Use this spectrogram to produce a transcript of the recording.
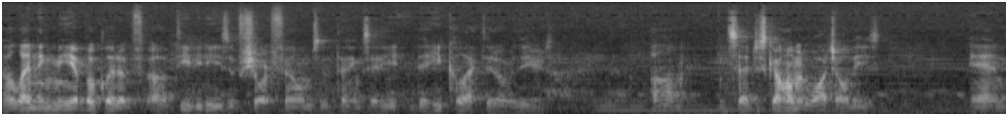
uh, lending me a booklet of, of, DVDs of short films and things that he that he collected over the years, um, and said, "Just go home and watch all these." And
